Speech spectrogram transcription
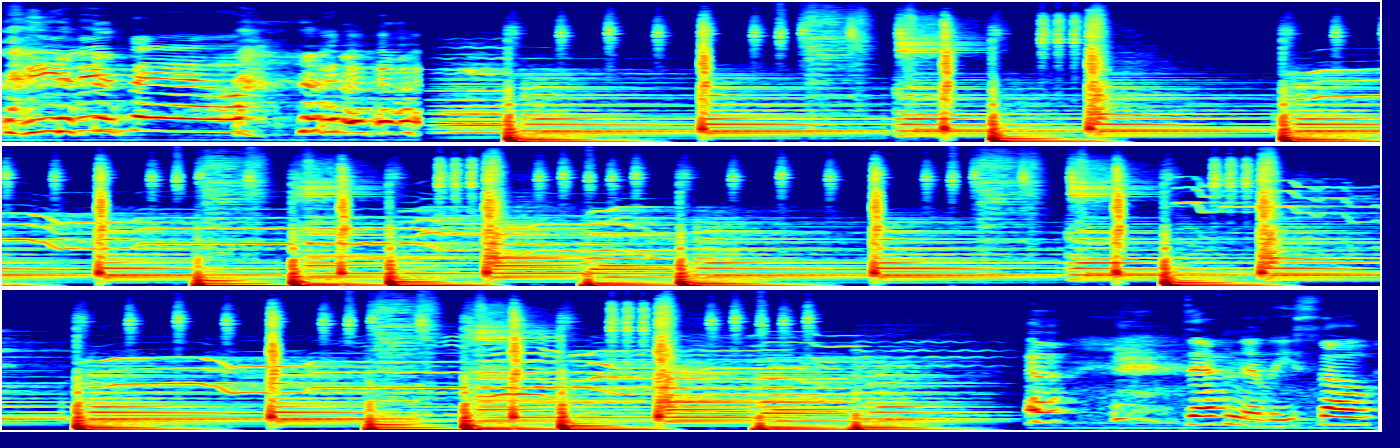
T and fam. Definitely. So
